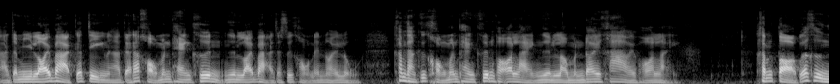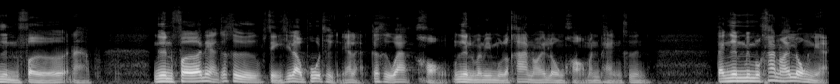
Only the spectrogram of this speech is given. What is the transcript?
อาจจะมีร้อยบาทก็จริงนะครับแต่ถ้าของมันแพงขึ้นเงินร้อยบาทจะซื้อของได้น้อยลงคำถามคือของมันแพงขึ้นเพราะอะไรเงินเรามันด้อยค่าไปเพราะอะไรคำตอบก็คือเงินเฟ้อนะครับเงินเฟ้อเนี่ยก็คือสิ่งที่เราพูดถึงเนี่ยแหละก็คือว่าของเงินมันมีมูลค่าน้อยลงของมันแพงขึ้น แต่เงินมีมูลค่าน้อยลงเนี่ย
